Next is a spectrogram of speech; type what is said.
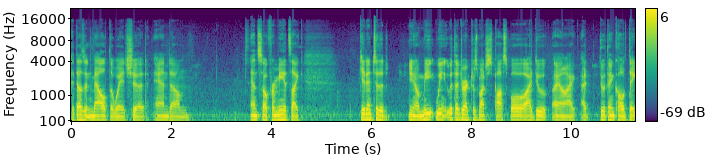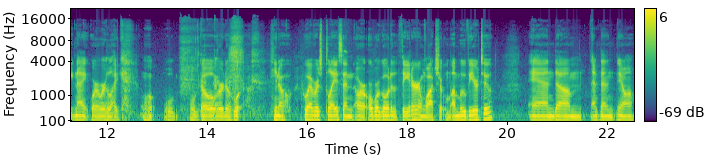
it doesn't meld the way it should, and um, and so for me, it's like get into the, you know, meet we, with the director as much as possible. I do, you know, I, I do a thing called date night where we're like, we'll we'll, we'll go over to, wh- you know, whoever's place and or or we'll go to the theater and watch a movie or two, and um and then you know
